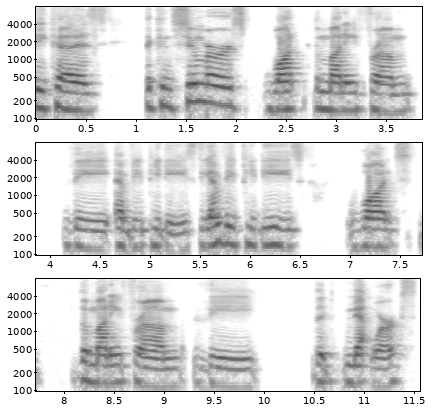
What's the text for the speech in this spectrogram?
because the consumers want the money from the MVPDs. The MVPDs want the money from the the networks.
